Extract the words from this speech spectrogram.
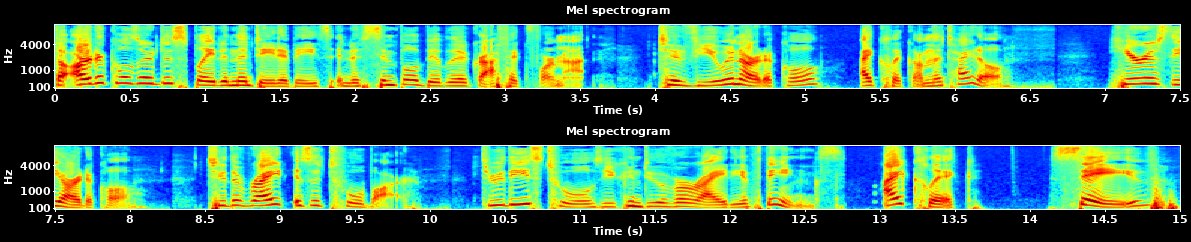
The articles are displayed in the database in a simple bibliographic format. To view an article, I click on the title. Here is the article. To the right is a toolbar. Through these tools, you can do a variety of things. I click Save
